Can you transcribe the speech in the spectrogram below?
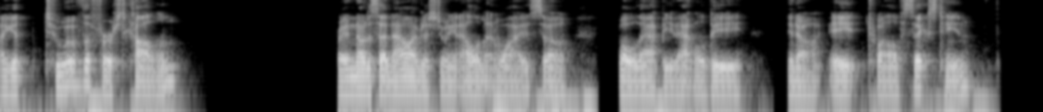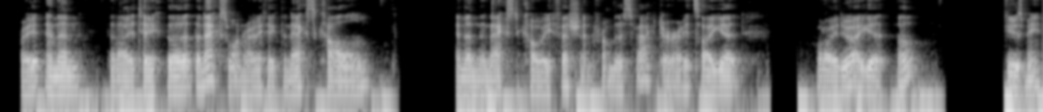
I get two of the first column, right? Notice that now I'm just doing it element wise. So what will that be? That will be, you know, 8, 12, 16, right? And then then I take the the next one, right? I take the next column, and then the next coefficient from this factor, right? So I get what do I do? I get oh, excuse me,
